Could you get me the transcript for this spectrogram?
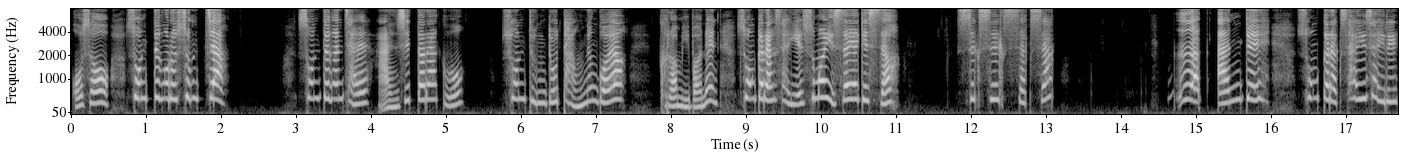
어서 손등으로 숨자. 손등은 잘 안 씻더라고. 손등도 닦는 거야? 그럼 이번엔 손가락 사이에 숨어 있어야겠어. 쓱쓱 싹싹. 으악, 안 돼. 손가락 사이사이를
